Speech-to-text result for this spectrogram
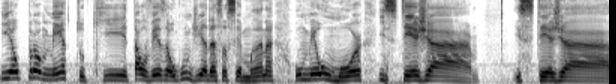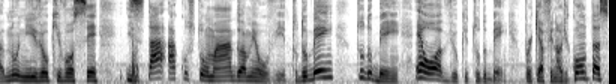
e eu prometo que talvez algum dia dessa semana o meu humor esteja esteja no nível que você está acostumado a me ouvir. Tudo bem? Tudo bem. É óbvio que tudo bem, porque afinal de contas,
